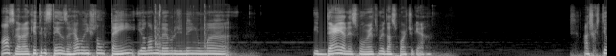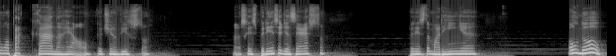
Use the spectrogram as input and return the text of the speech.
Nossa, galera, que tristeza. Realmente não tem. E eu não me lembro de nenhuma ideia nesse momento me dar suporte de guerra. Acho que tem uma pra cá, na real, que eu tinha visto. Acho que é experiência de exército. Experiência da marinha. Oh, não!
